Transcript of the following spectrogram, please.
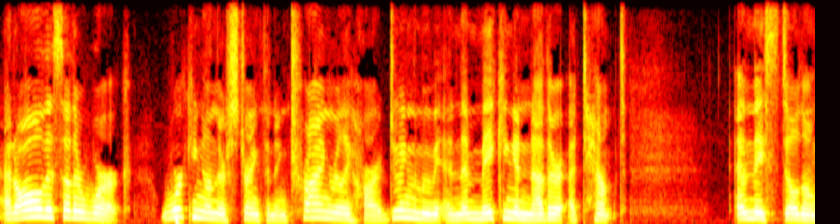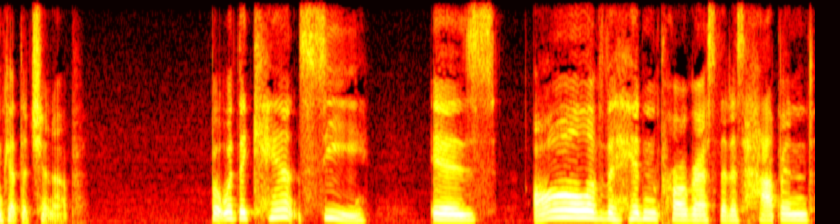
at all this other work, working on their strengthening, trying really hard, doing the movement, and then making another attempt, and they still don't get the chin up. But what they can't see is all of the hidden progress that has happened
